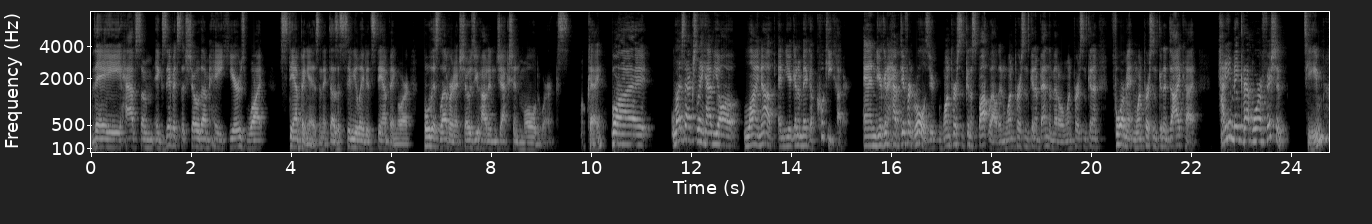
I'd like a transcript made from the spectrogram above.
they have some exhibits that show them, hey, here's what stamping is, and it does a simulated stamping, or pull this lever and it shows you how an injection mold works. Okay. But let's actually have you all line up and you're going to make a cookie cutter and you're going to have different roles. You're, one person's going to spot weld, and one person's going to bend the metal, and one person's going to form it, and one person's going to die cut. How do you make that more efficient, team?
